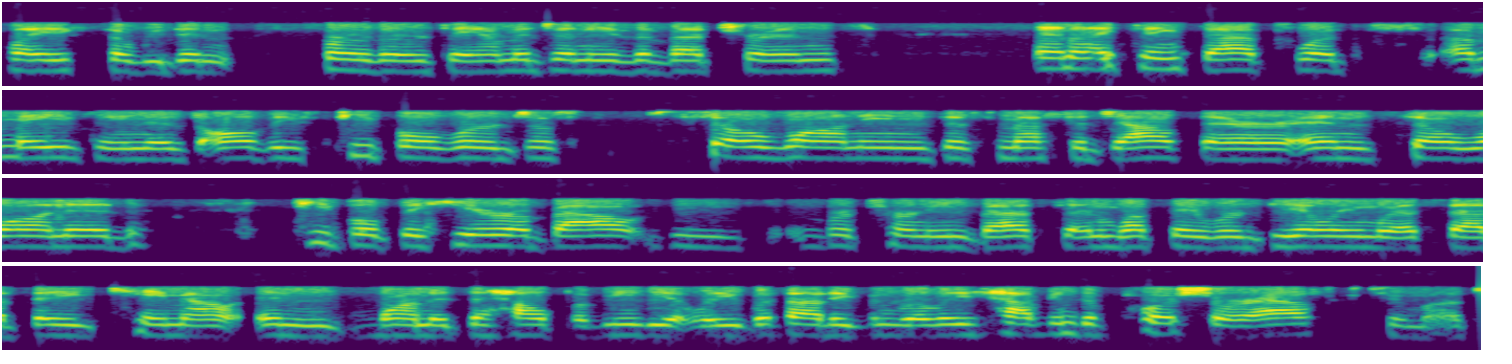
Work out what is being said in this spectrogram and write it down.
place so we didn't further damage any of the veterans. And I think that's what's amazing is all these people were just so wanting this message out there and so wanted people to hear about these returning vets and what they were dealing with that they came out and wanted to help immediately without even really having to push or ask too much.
